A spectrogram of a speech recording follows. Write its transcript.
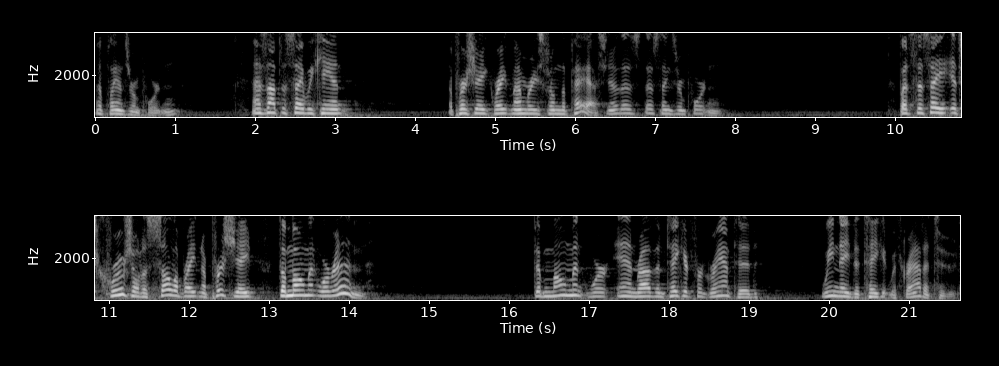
No, plans are important. And it's not to say we can't appreciate great memories from the past. You know, those, those things are important. But it's to say it's crucial to celebrate and appreciate the moment we're in. The moment we're in, rather than take it for granted, we need to take it with gratitude.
